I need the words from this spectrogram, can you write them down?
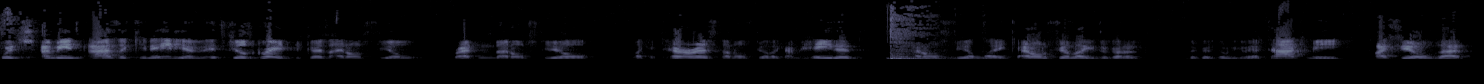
Which I mean, as a Canadian, it feels great because I don't feel threatened. I don't feel like a terrorist. I don't feel like I'm hated. I don't feel like I don't feel like they're gonna they're gonna, somebody's gonna attack me. I feel that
